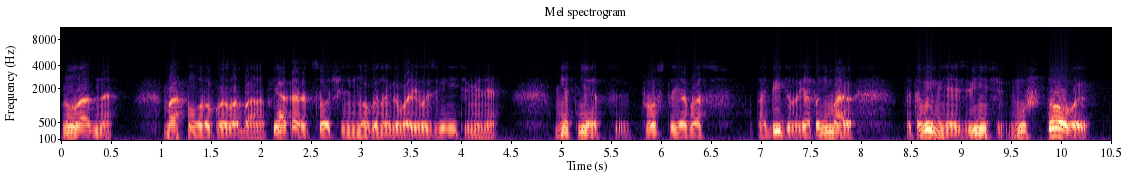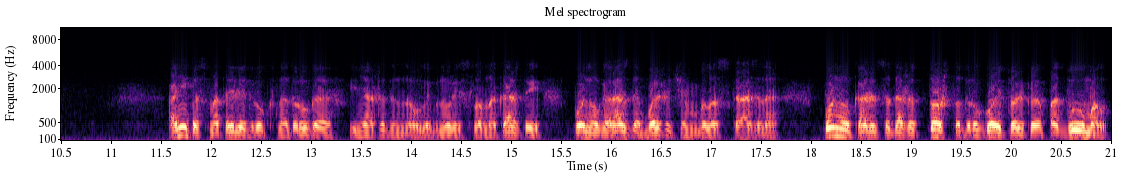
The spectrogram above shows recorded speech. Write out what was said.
Ну ладно, махнул рукой Лобанов. Я, кажется, очень много наговорил, извините меня. Нет, нет, просто я вас обидел, я понимаю. Это вы меня извините. Ну что вы? Они посмотрели друг на друга и неожиданно улыбнулись, словно каждый понял гораздо больше, чем было сказано. Понял, кажется, даже то, что другой только подумал,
